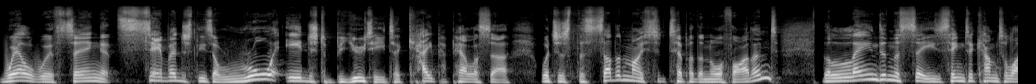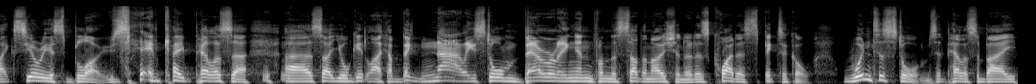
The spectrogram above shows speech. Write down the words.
well worth seeing. It's savage. There's a raw-edged beauty to Cape Palliser, which is the southernmost tip of the North Island. The land and the seas seem to come to like serious blows at Cape Palliser, uh, so you'll get like a big gnarly storm barreling in from the Southern Ocean. It is quite a spectacle. Winter storms at Palliser Bay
